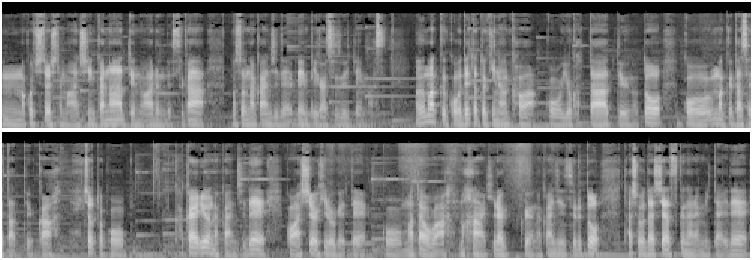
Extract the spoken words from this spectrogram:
うんまあ、こっちとしても安心かなっていうのはあるんですが、まあ、そんな感じで便秘が続いています。まあ、うまくこう出た時なんかはこう良かったっていうのとこううまく出せたっていうかちょっとこう抱えるような感じでこう足を広げてこう股を まあ開くような感じにすると多少出しやすくなるみたいで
